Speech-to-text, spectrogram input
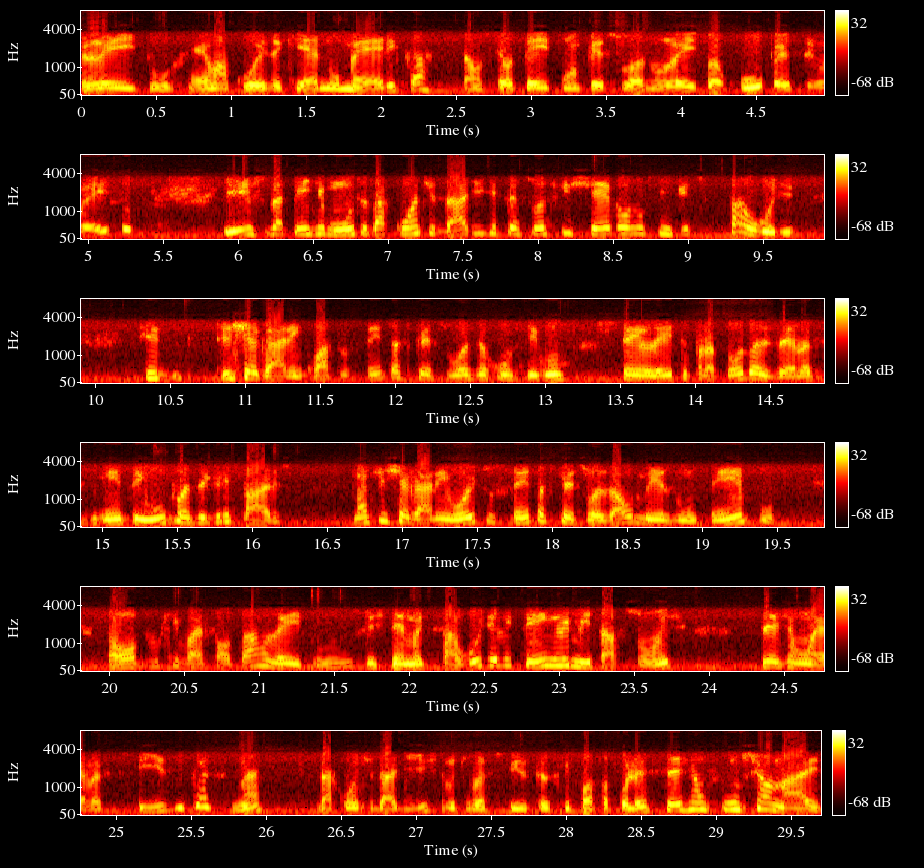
leito é uma coisa que é numérica, então se eu deito uma pessoa no leito, eu ocupo esse leito, e isso depende muito da quantidade de pessoas que chegam no serviço de saúde. Se, se chegarem 400 pessoas, eu consigo ter leito para todas elas, entre UPAs e gripários. Mas se chegarem 800 pessoas ao mesmo tempo, é óbvio que vai faltar leito. O sistema de saúde ele tem limitações, sejam elas físicas, né, da quantidade de estruturas físicas que possa acolher, sejam funcionais.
